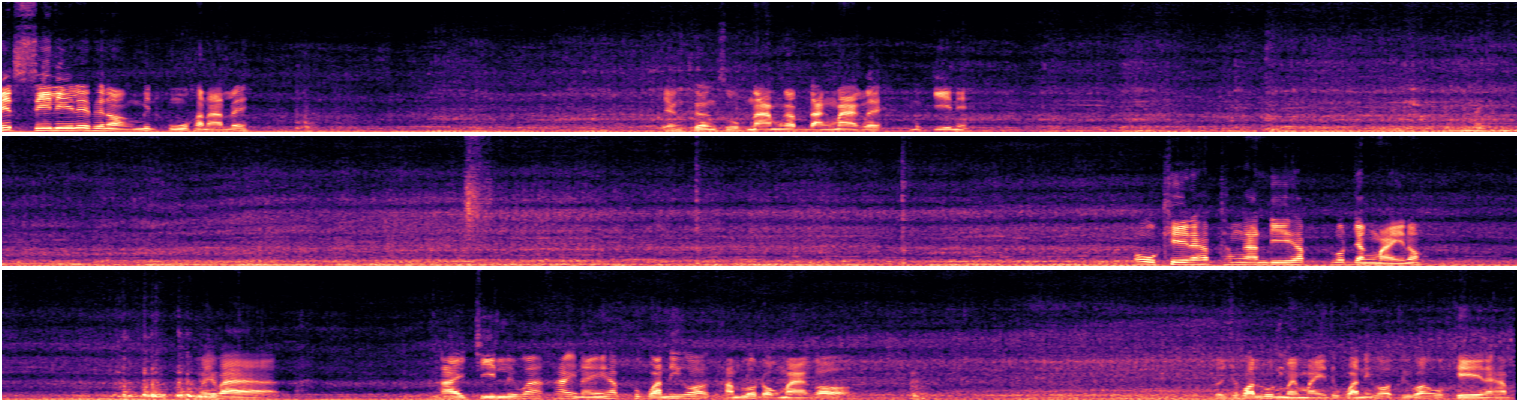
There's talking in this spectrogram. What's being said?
มิดซีรีส์เลยพี่น้องมิดหูขนาดเลยเสียงเครื่องสูบน้ำครับดังมากเลยเมื่อกี้นี่โอเคนะครับทำงานดีครับรถยังใหม่เนาะไม่ว่าค่ายจีนหรือว่าค่ายไหนครับ ทุกวันนี้ก็ทำรถออกมาก็ โดยเฉพาะรุ่นใหม่ๆ ทุกวันนี้ก็ถือว่าโอเคนะครับ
